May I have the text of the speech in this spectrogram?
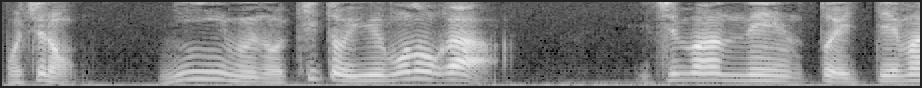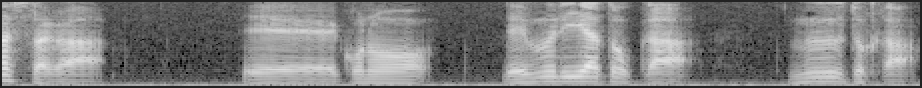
もちろん、ニームの木というものが1万年と言っていましたが、えー、このレムリアとか、ムーとか、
